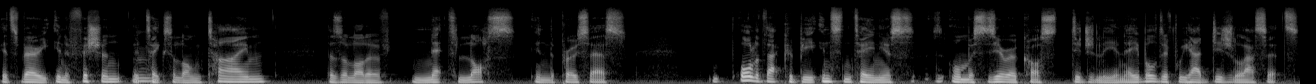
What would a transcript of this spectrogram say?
It's very inefficient. It mm. takes a long time. There's a lot of net loss in the process. All of that could be instantaneous, almost zero cost, digitally enabled if we had digital assets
